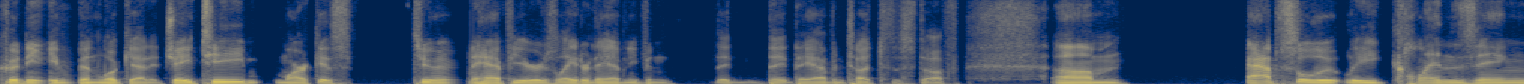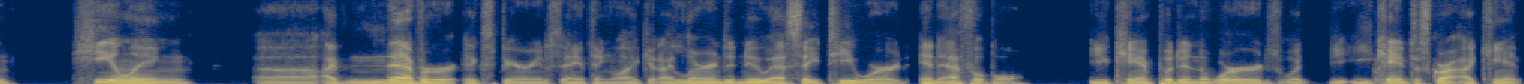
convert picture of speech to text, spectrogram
Couldn't even look at it. JT Marcus, two and a half years later, they haven't even they they, they haven't touched the stuff. Um, absolutely cleansing, healing. Uh, I've never experienced anything like it. I learned a new SAT word, ineffable. You can't put into words what you, you can't describe. I can't,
